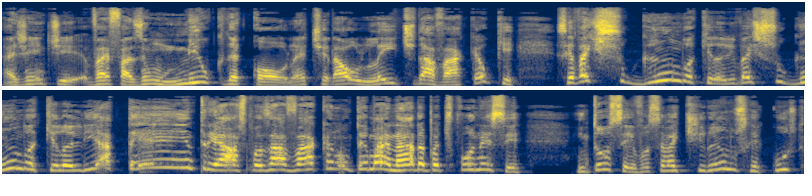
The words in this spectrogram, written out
a gente vai fazer um milk the call, né? Tirar o leite da vaca. É o quê? Você vai sugando aquilo ali, vai sugando aquilo ali até, entre aspas, a vaca não ter mais nada para te fornecer. Então, sei, você vai tirando os recursos,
